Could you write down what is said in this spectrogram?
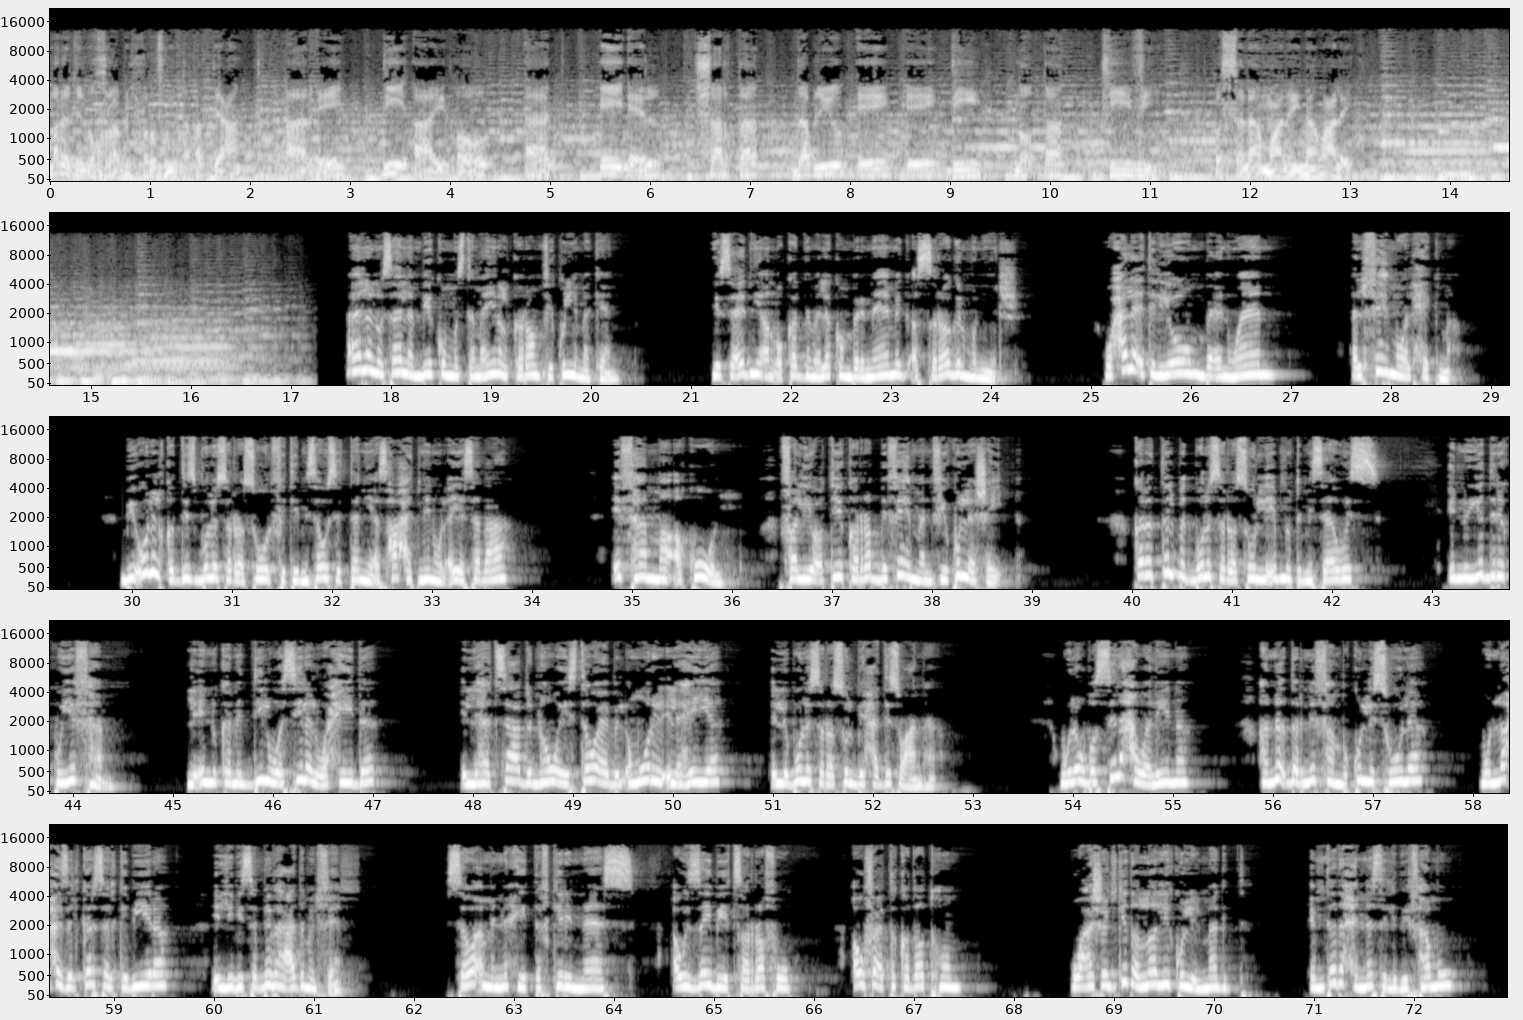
مرة أخرى بالحروف المتقطعة. R A D I O at A L شرطة W A A D نقطة تي في والسلام علينا وعليكم. أهلا وسهلا بكم مستمعين الكرام في كل مكان. يسعدني أن أقدم لكم برنامج السراج المنير. وحلقة اليوم بعنوان الفهم والحكمة. بيقول القديس بولس الرسول في تيمساوس الثانية إصحاح 2 والآية 7 افهم ما أقول فليعطيك الرب فهما في كل شيء. كانت طلبة بولس الرسول لابنه تيمساوس إنه يدرك ويفهم لأنه كانت دي الوسيلة الوحيدة اللي هتساعده إن هو يستوعب الأمور الإلهية اللي بولس الرسول بيحدثه عنها. ولو بصينا حوالينا هنقدر نفهم بكل سهولة ونلاحظ الكارثة الكبيرة اللي بيسببها عدم الفهم سواء من ناحية تفكير الناس أو إزاي بيتصرفوا أو في اعتقاداتهم. وعشان كده الله ليه كل المجد؟ امتدح الناس اللي بيفهموا.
